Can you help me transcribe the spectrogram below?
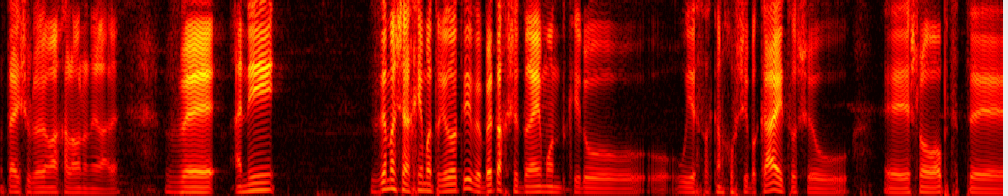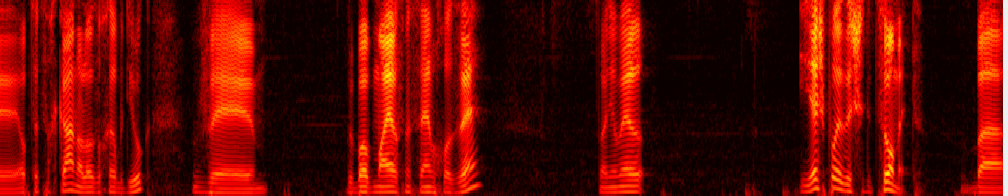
מתישהו, לא יום לעונה נראה לי. ואני זה מה שהכי מטריד אותי, ובטח שדריימונד, כאילו, הוא יהיה שחקן חופשי בקיץ, או שהוא, אה, יש לו אופציית, אה, אופציית שחקן, או לא זוכר בדיוק, ו, ובוב מיירס מסיים חוזה, ואני אומר, יש פה איזושהי צומת. ב,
